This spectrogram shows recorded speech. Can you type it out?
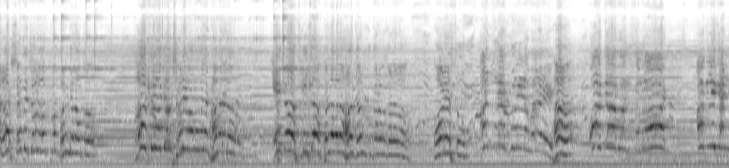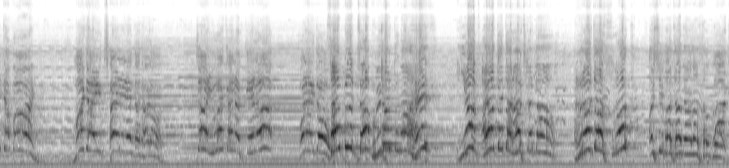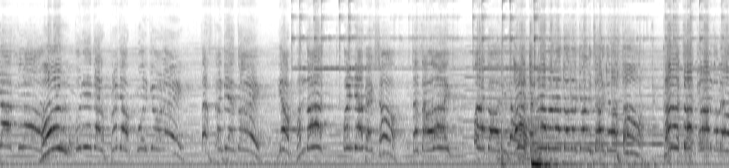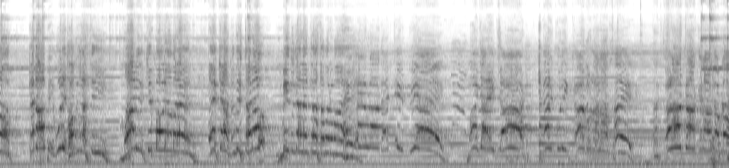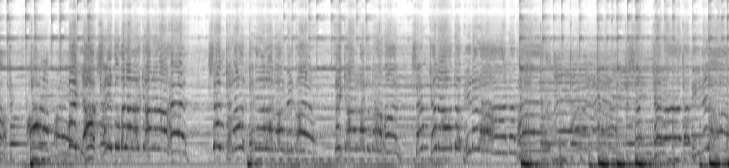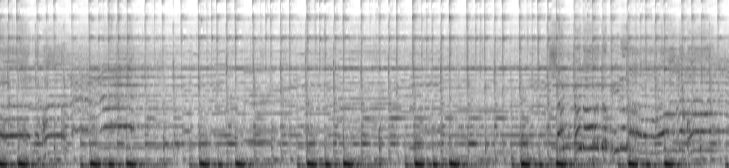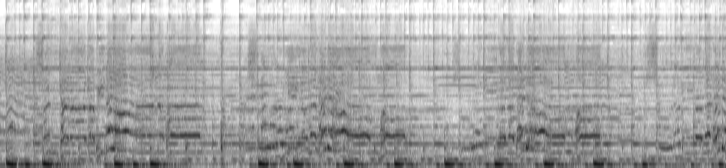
त्या राक्षसी जोरात धरून गेला होता. रात्र क्षणी बाबू घाबरलेलं. एका स्त्रीचा पल्लवाला हात धरून तू कर्म करणारा. कोण आहेस तू? अन्य कुणी नव्हे हा. ओटावन सम्राट अग्निकंठ पण माझ्या इच्छेने झालं. ज्या युवकानं केलं कोण आहे तो? साम्राज्या भूमीवर तू आहेस याच अयोध्येचा राजकर्ता राजा सुरत अशी माझ्या देहाला सांगतो. तुम्ही जर प्रजा पोरगी होणे तर संधी येतोय. या बंधात पडण्यापेक्षा तसा आलाय परत आली अरे जा. त्यांना मनाचा जर का विचार केला असता काळाचा करार कदापि उडी ठोकली नसती. मारील किंबवण्या मरेल एका दुदिष्टानं मी तुझ्या नेत्रासमोर उभा आहे. एवढा धट्टी माझ्या जर कुणी का आहे तर या क्षणी ललकारलेला आहे. शंखनाथ भिडला जाऊन भिडतोय स्वीकारला तुझा आव्हान शंखनाथ भिडला Ömer, Ömer.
